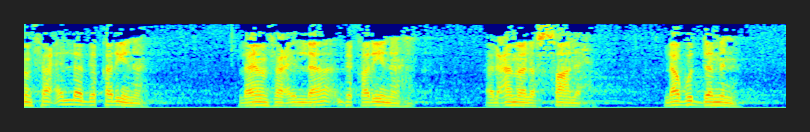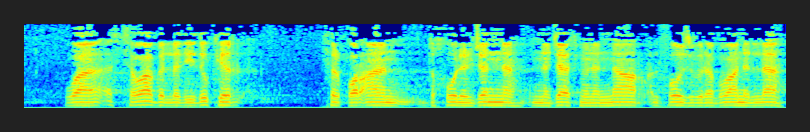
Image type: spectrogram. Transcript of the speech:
ينفع إلا بقرينة لا ينفع إلا بقرينة العمل الصالح لا بد منه والثواب الذي ذكر في القرآن دخول الجنة النجاة من النار الفوز برضوان الله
